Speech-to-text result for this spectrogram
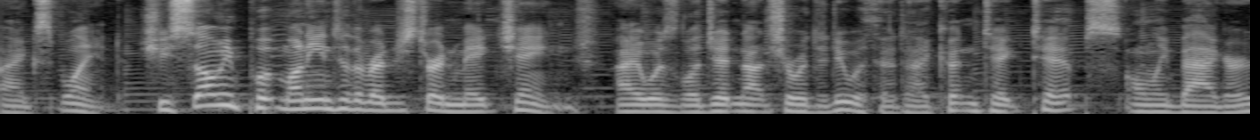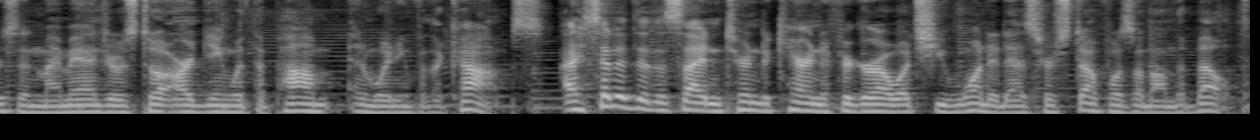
I explained. She saw me put money into the register and make change. I was legit not sure what to do with it. I couldn't take tips, only baggers, and my manager was still arguing with the pop and waiting for the cops. I set it to the side and turned to Karen to figure out what she wanted as her stuff wasn't on the belt.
